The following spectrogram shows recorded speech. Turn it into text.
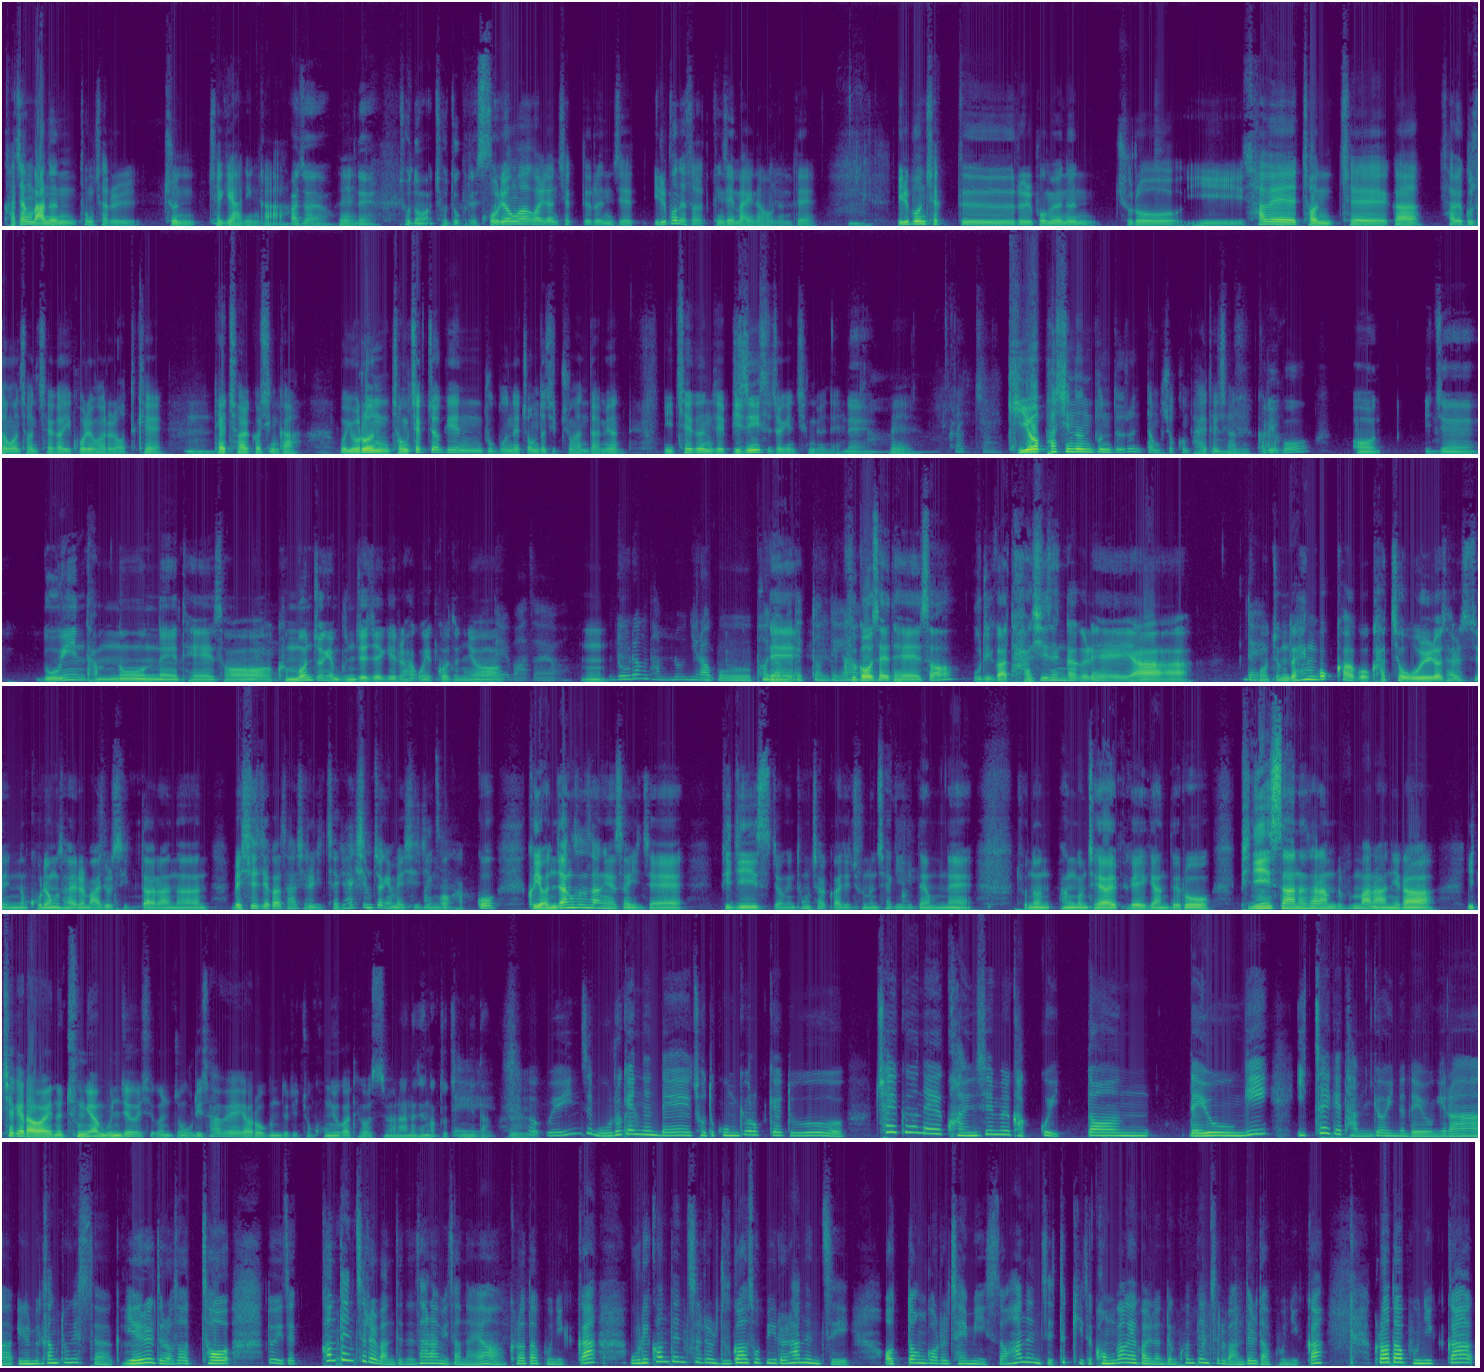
가장 많은 통찰을 준 책이 아닌가. 맞아요. 네. 네. 저도 저도 그랬어요. 고령화 관련 책들은 이제 일본에서 굉장히 많이 나오는데 음. 일본 책들을 보면은 주로 이 사회 전체가 사회 구성원 전체가 이 고령화를 어떻게 음. 대처할 것인가 뭐 이런 정책적인 부분에 좀 더 집중한다면 이 책은 이제 비즈니스적인 측면에 네. 아, 네. 그렇죠. 기업 하시는 분들은 일단 무조건 봐야 되지 음, 않을까. 그리고 어 이제 노인 담론에 대해서 네. 근본적인 문제 제기를 하고 있거든요. 어, 네, 맞아요. 음. 노령 담론이라고 번역이 네. 됐던데요. 그것에 대해서 우리가 다시 생각을 해야 네. 어, 좀 더 행복하고 같이 어울려 살 수 있는 고령 사회를 맞을 수 있다라는 메시지가 사실 이 책의 핵심적인 메시지인 것 맞아요. 같고 그 연장선상에서 이제 비즈니스적인 통찰까지 주는 책이기 때문에 저는 방금 JYP가 얘기한 대로 비즈니스 하는 사람들뿐만 아니라 이 책에 나와 있는 중요한 문제 의식은 좀 우리 사회 여러분들이 좀 공유가 되었으면 하는 생각도 듭니다. 네. 음. 그 왜인지 모르겠는데 저도 공교롭게도 최근에 관심을 갖고 있던 내용이 이 책에 담겨 있는 내용이랑 일맥상통했어요. 음. 예를 들어서 저도 이제 컨텐츠를 만드는 사람이잖아요. 그러다 보니까 우리 컨텐츠를 누가 소비를 하는지, 어떤 거를 재미있어 하는지, 특히 이제 건강에 관련된 컨텐츠를 만들다 보니까, 그러다 보니까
